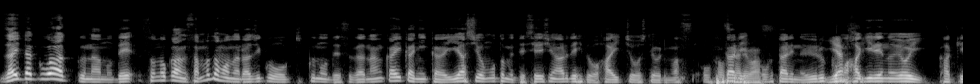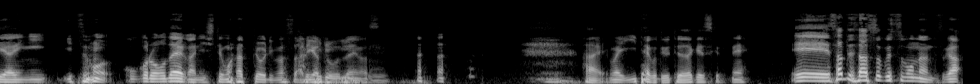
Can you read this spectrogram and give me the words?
在宅ワークなので、その間様々なラジコを聞くのですが、何回かに1回は癒しを求めて青春アルデヒドを拝聴しております。お二人、助かりますお二人のゆるく癒しも歯切れの良い掛け合いに、いつも心穏やかにしてもらっております。ありがとうございます。うん。はい。まあ、言いたいこと言ってるだけですけどね。えー、さて早速質問なんですが、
